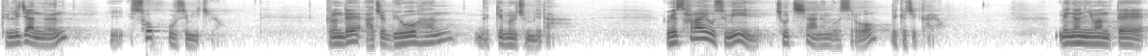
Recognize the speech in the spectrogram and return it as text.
들리지 않는 이속 웃음이지요. 그런데 아주 묘한 느낌을 줍니다. 왜 사라의 웃음이 좋지 않은 것으로 느껴질까요? 내년 이맘때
